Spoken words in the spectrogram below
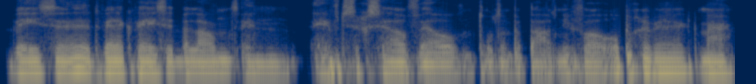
wezen, het werkwezen beland en heeft zichzelf wel tot een bepaald niveau opgewerkt, maar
